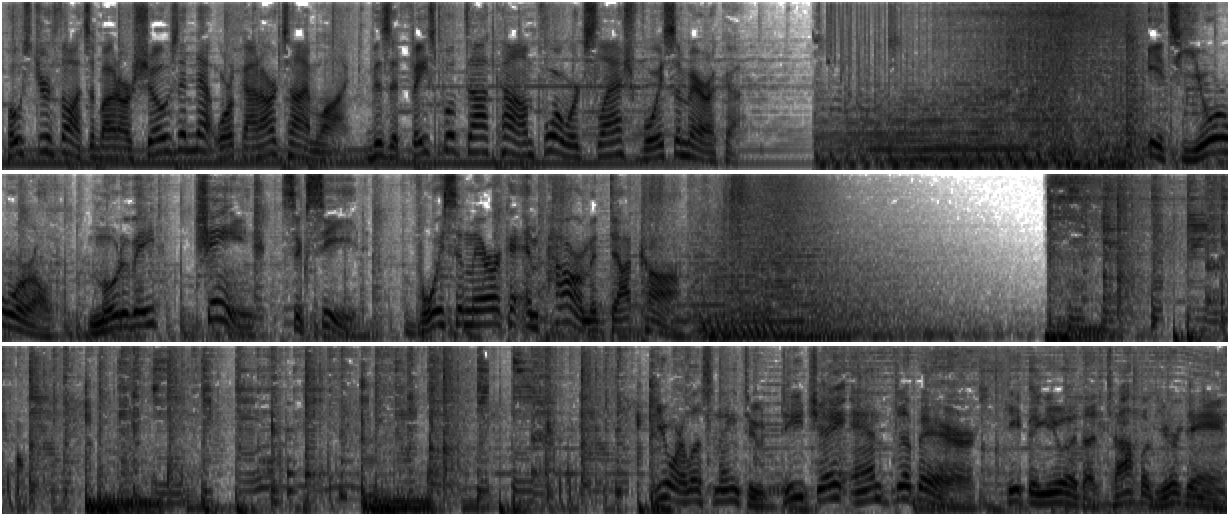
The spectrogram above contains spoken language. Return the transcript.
Post your thoughts about our shows and network on our timeline. Visit facebook.com forward slash voice America. It's your world. Motivate, change, succeed. VoiceAmericaEmpowerment.com. You are listening to DJ and Da Bear, keeping you at the top of your game.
